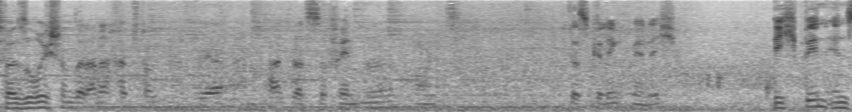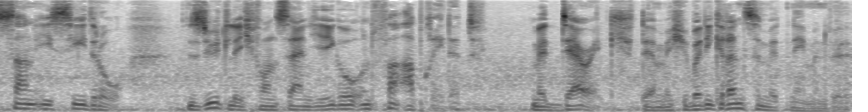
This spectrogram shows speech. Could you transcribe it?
Jetzt versuche ich schon seit anderthalb Stunden hier einen Parkplatz zu finden und das gelingt mir nicht. Ich bin in San Isidro, südlich von San Diego und verabredet. Mit Derek, der mich über die Grenze mitnehmen will.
